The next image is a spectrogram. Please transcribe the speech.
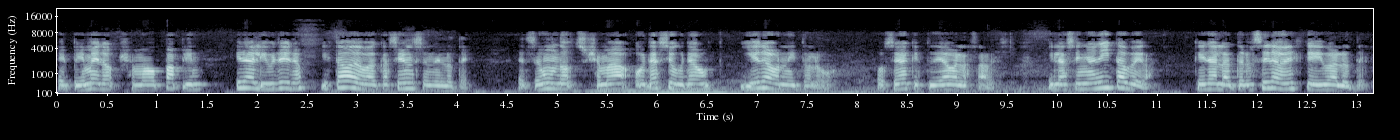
El primero, llamado Paplin, era librero y estaba de vacaciones en el hotel. El segundo se llamaba Horacio Grout y era ornitólogo, o sea que estudiaba las aves. Y la señorita Vega, que era la tercera vez que iba al hotel.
